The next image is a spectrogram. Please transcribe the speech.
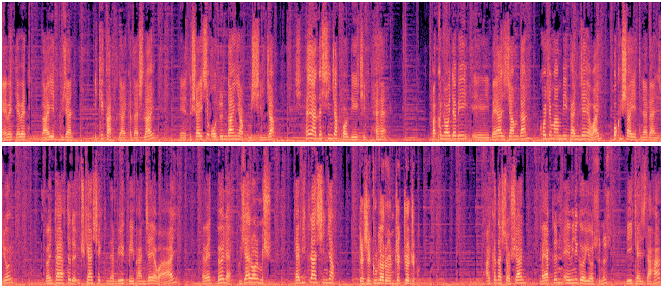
Evet evet gayet güzel. İki katlı arkadaşlar. Ee, dışarısı odundan yapmış sincap. Herhalde sincap olduğu için. Bakın orada bir e, beyaz camdan kocaman bir pencere var. Ok işaretine benziyor. Ön tarafta da üçgen şeklinde büyük bir pencere var. Evet böyle güzel olmuş. Tebrikler sincap. Teşekkürler örümcek çocuk. Arkadaşlar şu an Mayaklı'nın evini görüyorsunuz. Bir kez daha.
